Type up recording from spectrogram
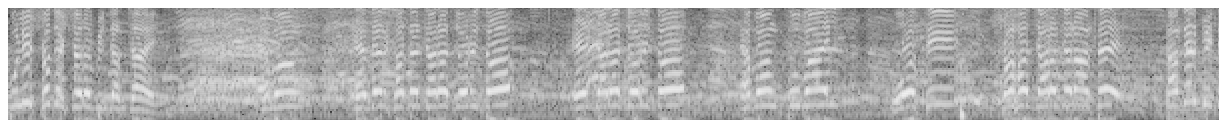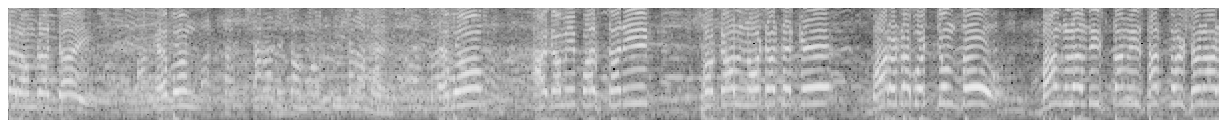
পুলিশ সদস্যেরও বিচার চাই। এবং এদের সাথে যারা জড়িত, এই যারা জড়িত এবং মোবাইল ওসি সহ যারা যারা আছে, তাদের বিচার আমরা চাই। এবং এবং আগামী পাঁচ তারিখ সকাল নটা থেকে বারোটা পর্যন্ত বাংলাদেশ ইসলামী ছাত্র সেনার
